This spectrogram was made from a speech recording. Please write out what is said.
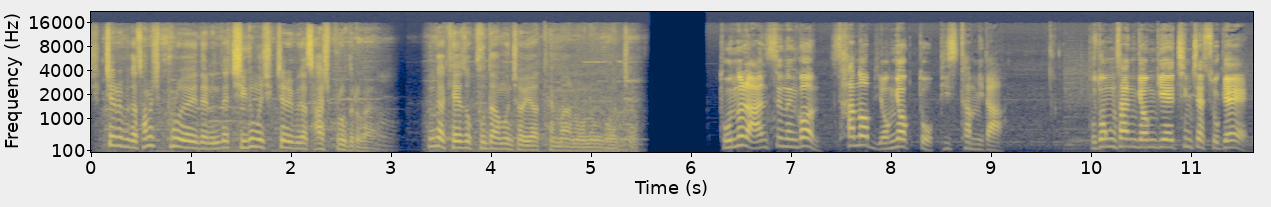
식재료비가 30%여야 되는데 지금은 식재료비가 40% 들어가요. 그러니까 계속 부담은 저희한테만 오는 거죠. 돈을 안 쓰는 건 산업 영역도 비슷합니다. 부동산 경기의 침체 속에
